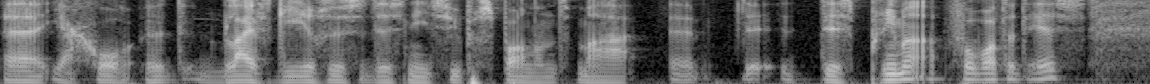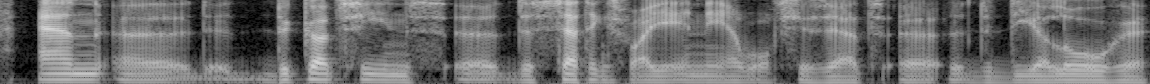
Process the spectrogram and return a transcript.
uh, ja, goh, het blijft Gears, dus het is niet super spannend. Maar uh, het is prima voor wat het is. En uh, de, de, cutscenes, de settings waar je in neer wordt gezet, de dialogen,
